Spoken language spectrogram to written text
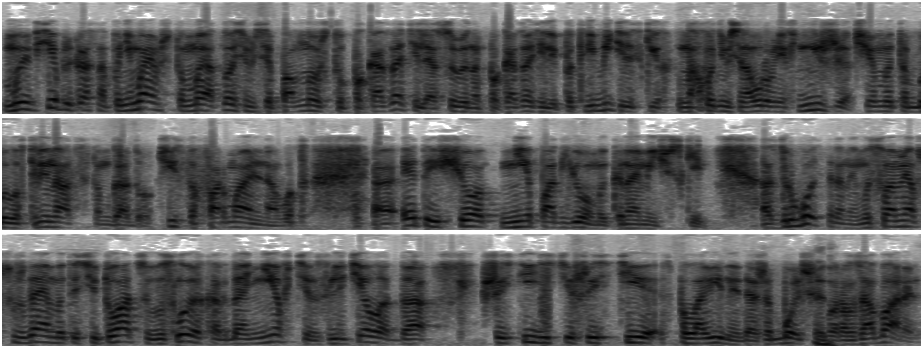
мы все прекрасно понимаем, что мы относимся по множеству показателей, особенно показателей потребительских, находимся на уровнях ниже, чем это было в 2013 году. Чисто формально. Вот. Э, это еще не подъем экономический. А с другой стороны, мы с вами обсуждаем эту ситуацию в условиях, когда нефть взлетела до 66,5, даже больше долларов за баррель.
